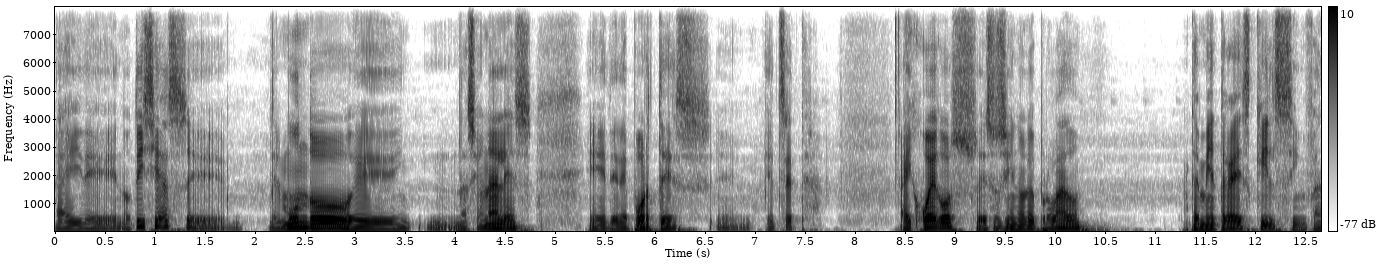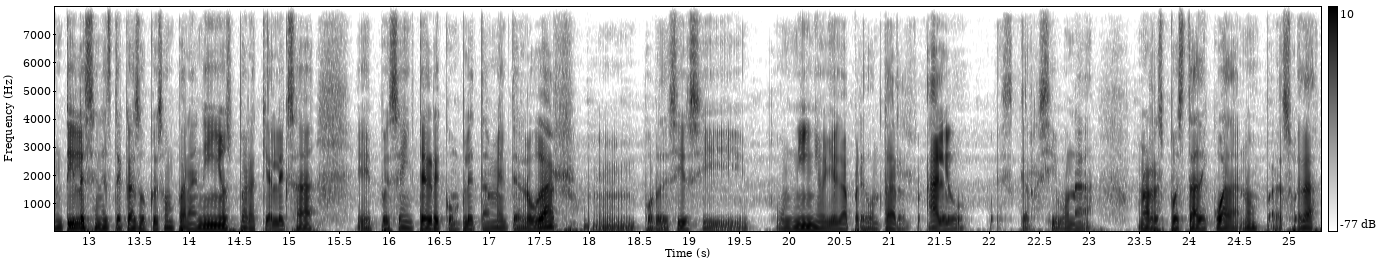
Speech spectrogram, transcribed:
hay de noticias eh, del mundo, eh, de deportes, etc. Hay juegos, eso sí no lo he probado. También trae skills infantiles, en este caso que son para niños, para que Alexa eh, pues se integre completamente al hogar. Mm, por decir, si un niño llega a preguntar algo, pues que reciba una, respuesta adecuada, ¿no? Para su edad.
